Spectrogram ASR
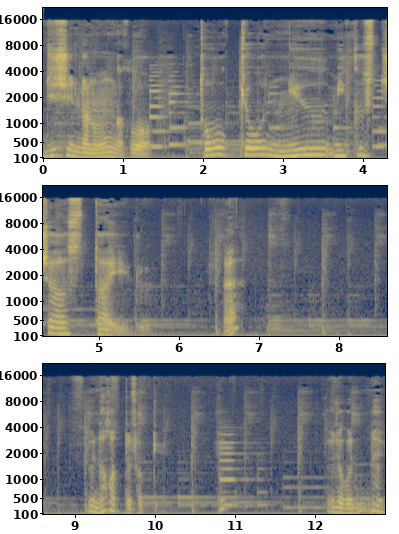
自身らの音楽を東京ニューミクスチャースタイル。え？えなかったさっき。え？じゃあこれねえ？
